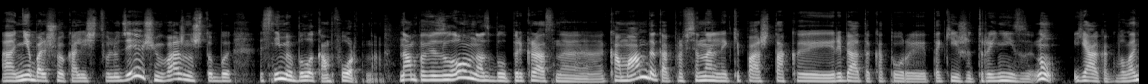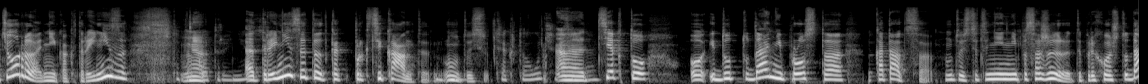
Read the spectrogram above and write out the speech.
э, небольшое количество людей, очень важно, чтобы с ними было комфортно. Нам повезло, у нас была прекрасная команда, как профессиональный экипаж, так и ребята, которые такие же тройнизы. Ну, я как волонтеры, они как тройнизы. Что такое тройниз? Тройниз это как практиканты. Ну, то есть, те, кто учится. Э, да? Те, кто идут туда не просто кататься. Ну, то есть это не, не пассажиры. Ты приходишь туда,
